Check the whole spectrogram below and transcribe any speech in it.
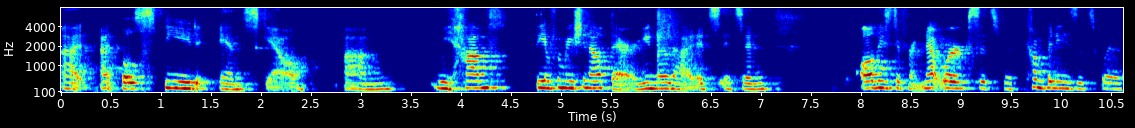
at, at both speed and scale. Um, we have the information out there, you know that, it's, it's in all these different networks. It's with companies, it's with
